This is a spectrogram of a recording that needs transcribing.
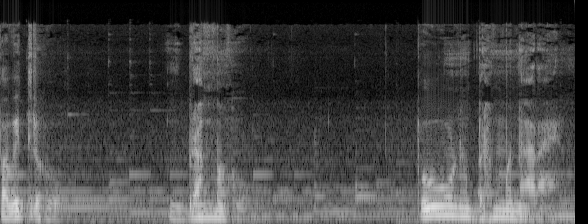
पवित्र हो, ब्रह्म हो। पूर्ण ब्रह्म नारायण।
